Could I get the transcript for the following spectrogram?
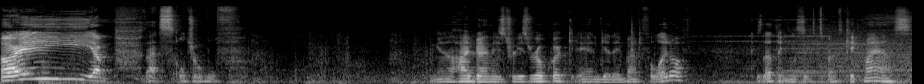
Alright, yep, that's ultra wolf. I'm gonna hide behind these trees real quick and get a bountiful light off. Because that thing looks like it's about to kick my ass.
